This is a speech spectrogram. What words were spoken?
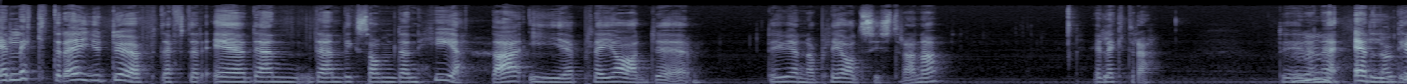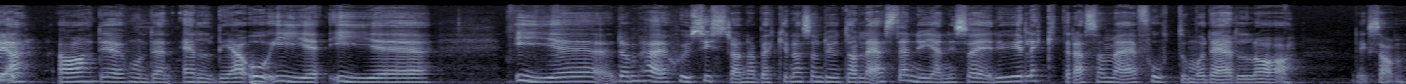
Elektra är ju döpt efter eh, den, den, liksom, den heta i Plejad... eh, Det är ju en av Plejadsystrarna. Elektra. Det är Mm, den här eldiga. okej. Ja, det är hon den eldiga. Och i, i, eh, i de här Sju systrarna-böckerna som du inte har läst ännu Jenny, så är det ju Elektra som är fotomodell och liksom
